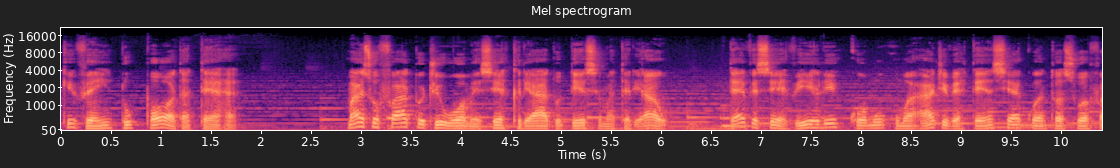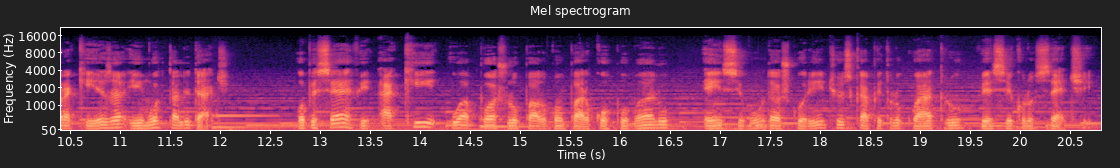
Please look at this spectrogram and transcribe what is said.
que vêm do pó da terra. Mas o fato de o homem ser criado desse material deve servir-lhe como uma advertência quanto à sua fraqueza e mortalidade. Observe, aqui o apóstolo Paulo compara o corpo humano em 2 Coríntios capítulo 4, versículo 7.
